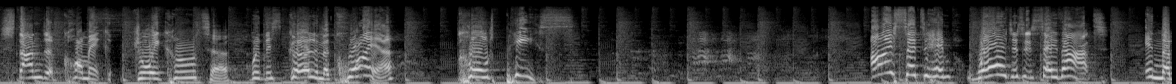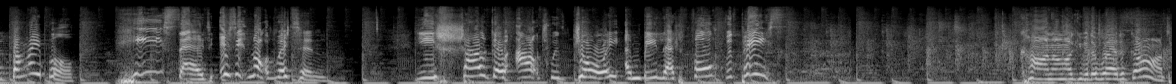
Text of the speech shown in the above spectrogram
stand up comic Joy Carter, with this girl in the choir called Peace. I said to him, Where does it say that in the Bible? He said, Is it not written? Ye shall go out with joy and be led forth with peace. Can't argue with the word of God.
